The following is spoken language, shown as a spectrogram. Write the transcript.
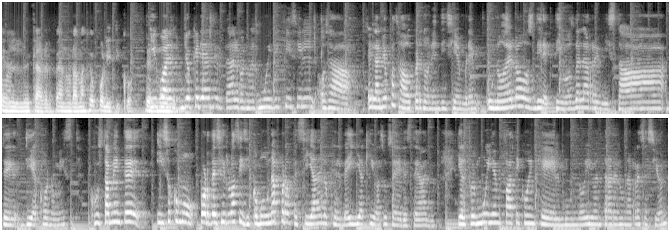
el, claro, el panorama geopolítico. Igual yo quería decirte algo, no es muy difícil, o sea, el año pasado, perdón, en diciembre, uno de los directivos de la revista de The Economist justamente hizo como, por decirlo así, como una profecía de lo que él veía que iba a suceder este año. Y él fue muy enfático en que el mundo iba a entrar en una recesión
